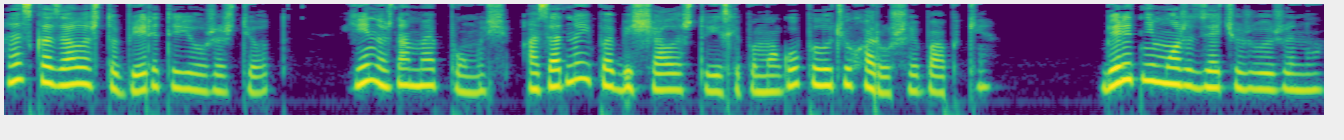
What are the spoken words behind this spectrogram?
Она сказала, что Берет ее уже ждет. Ей нужна моя помощь, а заодно и пообещала, что если помогу, получу хорошие бабки. Берет не может взять чужую жену,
